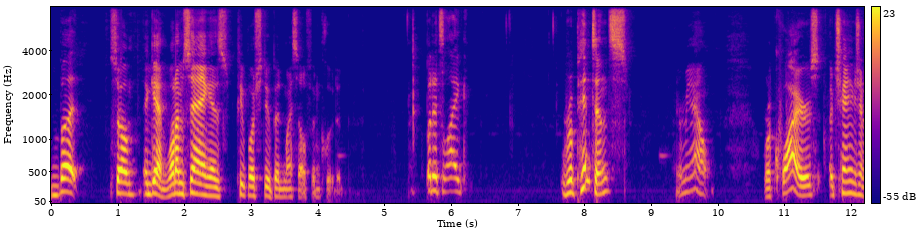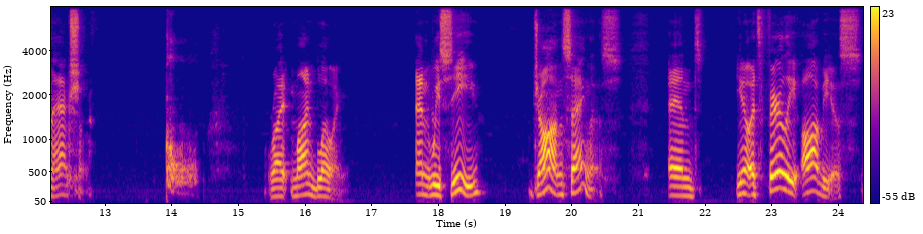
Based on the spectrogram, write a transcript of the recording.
But so again, what I'm saying is people are stupid, myself included. But it's like repentance, hear me out, requires a change in action. Right? Mind blowing. And we see John saying this. And, you know, it's fairly obvious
